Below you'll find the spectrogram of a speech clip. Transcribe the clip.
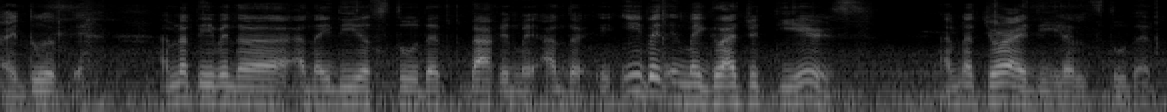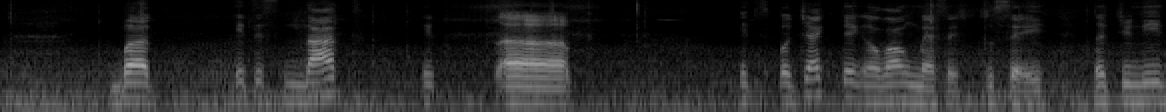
I do it. I'm not even a, an ideal student back in my under even in my graduate years. I'm not your ideal student. But it is not uh, it's projecting a wrong message to say that you need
